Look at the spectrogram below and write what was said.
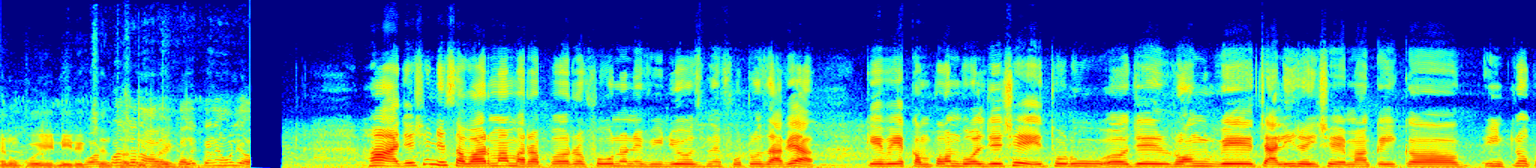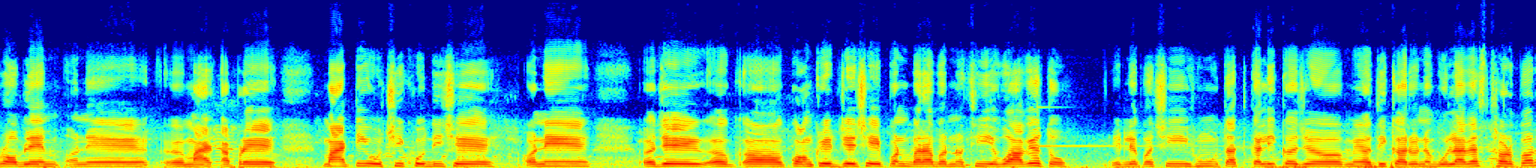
એનું કોઈ નિરીક્ષણ થતું નથી હા આજે છે ને સવારમાં મારા પર ફોન અને વિડીયોઝ ને ફોટોઝ આવ્યા. કે એ કમ્પાઉન્ડ વોલ જે છે, એ થોડું જે રોંગ વે ચાલી રહી છે, એમાં કંઈક ઈંટનો પ્રોબ્લેમ અને આપણે માટી ઓછી ખોદી છે અને જે કોન્ક્રીટ જે છે એ પણ બરાબર નથી એવો આવ્યો હતો એટલે પછી હું તાત્કાલિક જ મેં અધિકારીઓને બોલાવ્યા સ્થળ પર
